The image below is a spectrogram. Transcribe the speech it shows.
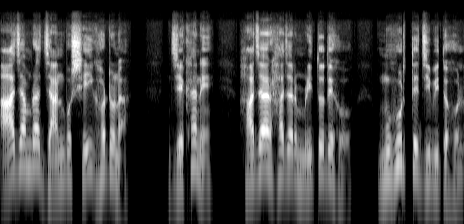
আজ আমরা জানব সেই ঘটনা, যেখানে হাজার হাজার মৃতদেহ মুহূর্তে জীবিত হল।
